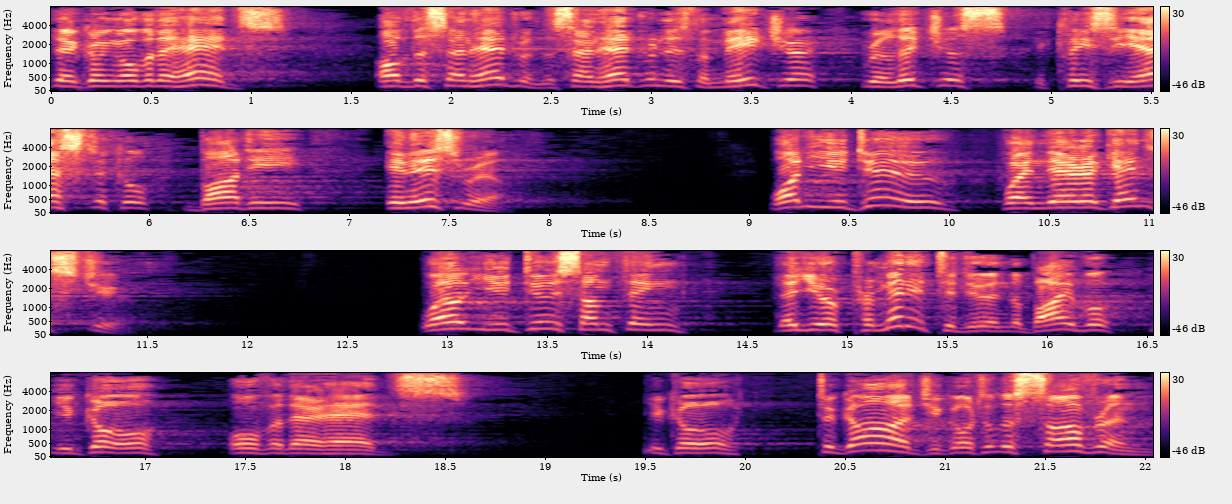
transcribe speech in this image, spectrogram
They're going over the heads of the Sanhedrin. The Sanhedrin is the major religious, ecclesiastical body in Israel. What do you do when they're against you? Well, you do something that you're permitted to do in the Bible. You go over their heads. You go to God. You go to the sovereign,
